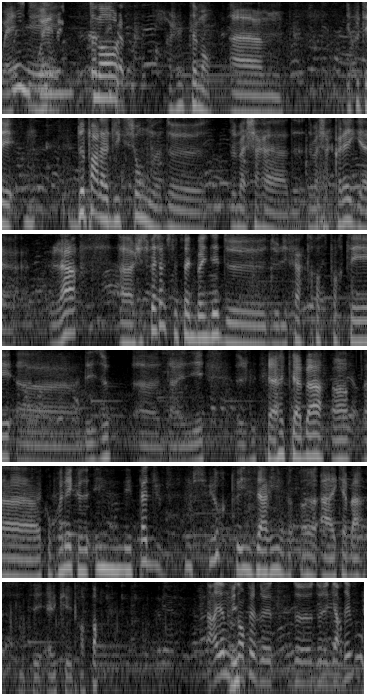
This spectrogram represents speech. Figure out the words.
Ouais, Oui, mais ouais, Justement, euh, écoutez, de par l'addiction de, de, ma chère, de, de ma chère collègue, euh, là, euh, je suis pas sûr que ce soit une bonne idée de, de lui faire transporter euh, des œufs euh, d'araignée. Je lui fais un Akaba. Hein, euh, comprenez qu'il n'est pas du coup sûr qu'ils arrivent à Akaba si c'est elle qui les transporte. Rien ne vous empêche de, de- de les garder vous.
